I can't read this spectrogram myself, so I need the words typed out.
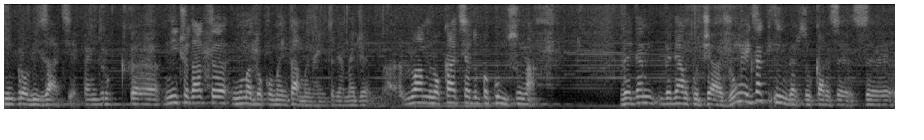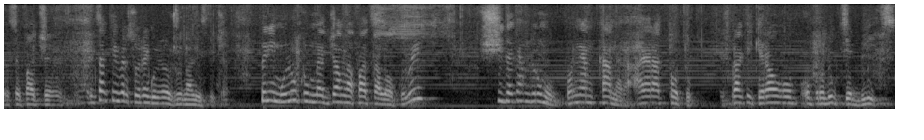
improvizație, pentru că niciodată nu mă documentam înainte de a merge. Luam locația după cum suna. Vedeam, vedeam cu ce ajung, exact inversul care se, se, se face, exact inversul regulilor jurnalistice. Primul lucru, mergeam la fața locului și dădeam drumul, porneam camera, aia era totul. Deci, practic, era o, o producție blitz.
